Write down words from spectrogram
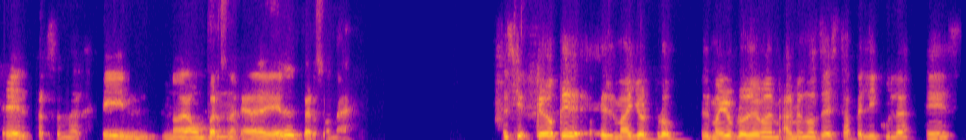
El personaje. Sí, no era un personaje, era el personaje. Es que creo que el mayor, el mayor problema, al menos de esta película, es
